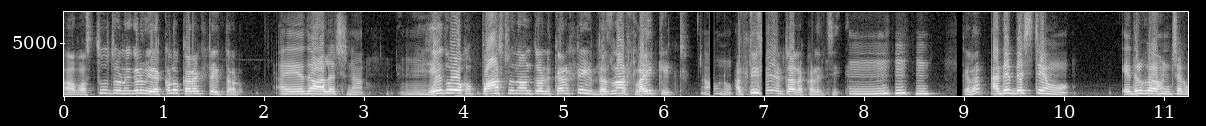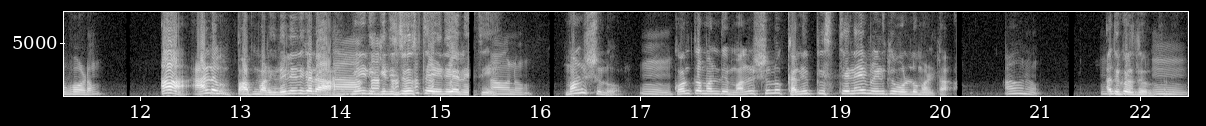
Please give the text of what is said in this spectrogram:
ఆ వస్తువు చూడగానే వీడు ఎక్కడో కరెక్ట్ అవుతాడు. ఏదో ఆలోచన. ఏదో ఒక పాస్ట్ దాంతో correct it does not like it అవును. అది తీసే అంటారు అక్కడి నుంచి. కదా? అదే బెస్ట్ ఏమో. ఎదురుగా ఉంచకపోవడం. అండ్ పాపం వాడికి తెలియదు కదా. వీడికి ఇది చూస్తే ఇది అనేసి. అవును. మనుషులు. కొంతమంది మనుషులు కనిపిస్తేనే వీనికి ఒళ్ళు మంట. అవును. అది కూడా జరుగుతుంది.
